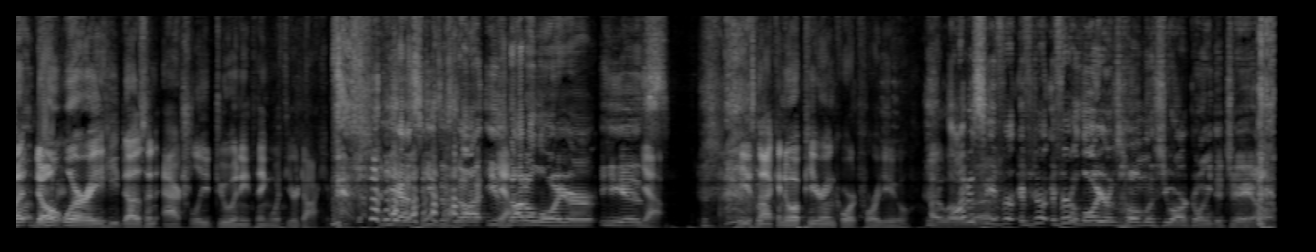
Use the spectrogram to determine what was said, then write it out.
but don't money. worry. He doesn't actually do anything with your documents. Yes, he does not. He's Yeah. not a lawyer. He is. Yeah. He's not going to appear in court for you. I love Honestly, that. if, you're, if your if your lawyer is homeless, you are going to jail.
